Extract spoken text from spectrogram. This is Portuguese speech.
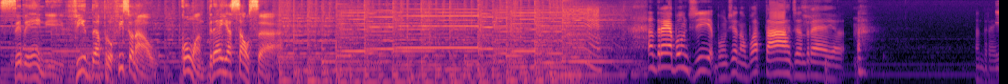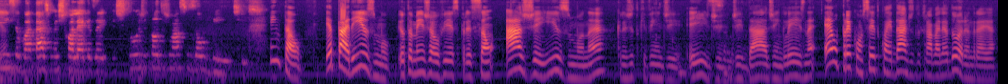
CBN Vida Profissional, com Andréia Salsa. Andréia, bom dia. Bom dia não, boa tarde, Andréia. Andréia. Isso, boa tarde, meus colegas aí do estúdio e todos os nossos ouvintes. Então, etarismo, eu também já ouvi a expressão ageísmo, né? Acredito que vem de age, Sim. de idade em inglês, né? É o preconceito com a idade do trabalhador, Andréia?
